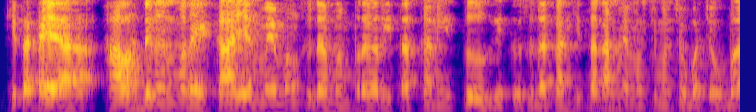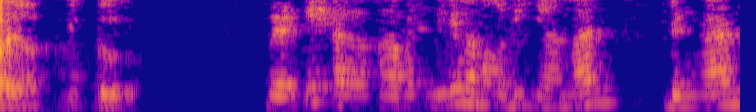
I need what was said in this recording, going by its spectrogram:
kita kayak kalah dengan mereka yang memang sudah memprioritaskan itu gitu. Sedangkan kita kan memang cuma coba-coba ya gitu. Berarti uh, Kak Hafiz sendiri memang lebih nyaman dengan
